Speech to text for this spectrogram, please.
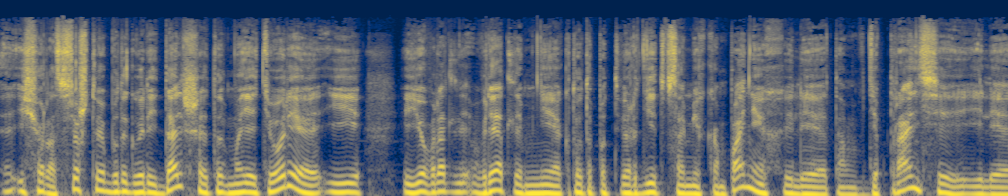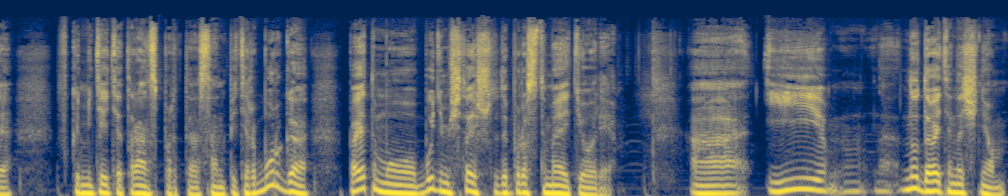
еще раз, все, что я буду говорить дальше, это моя теория, и ее вряд ли, вряд ли мне кто-то подтвердит в самих компаниях или там в Дептрансе или в Комитете транспорта Санкт-Петербурга, поэтому будем считать, что это просто моя теория. А, и, ну, давайте начнем.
